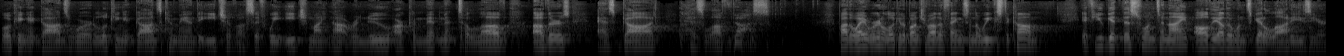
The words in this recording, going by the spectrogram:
looking at God's word, looking at God's command to each of us, if we each might not renew our commitment to love others as God has loved us. By the way, we're going to look at a bunch of other things in the weeks to come. If you get this one tonight, all the other ones get a lot easier.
